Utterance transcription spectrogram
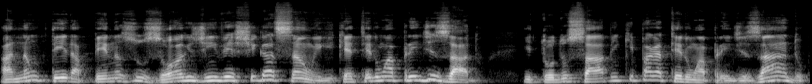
a não ter apenas os olhos de investigação, ele quer ter um aprendizado. E todos sabem que para ter um aprendizado,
